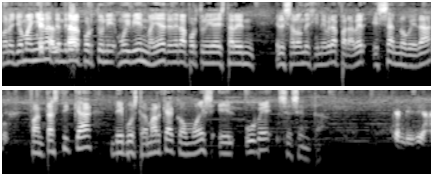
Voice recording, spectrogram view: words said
Bueno, yo mañana tendré la oportunidad, muy bien, mañana tendré la oportunidad de estar en el Salón de Ginebra para ver esa novedad fantástica de vuestra marca como es el V60. Qué envidia.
